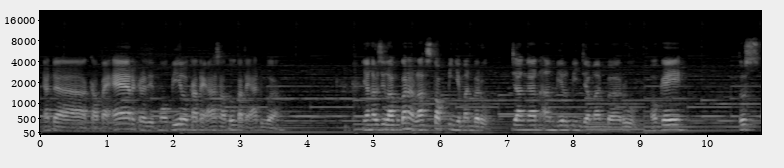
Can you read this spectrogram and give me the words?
ada KPR, kredit mobil, KTA 1, KTA 2 yang harus dilakukan adalah stop pinjaman baru. Jangan ambil pinjaman baru. Oke. Terus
